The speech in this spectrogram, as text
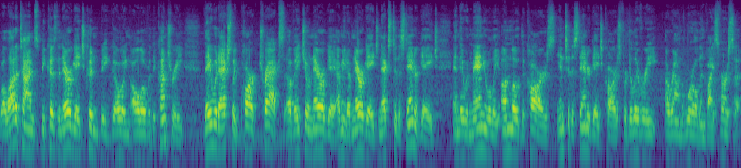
a lot of times, because the narrow gauge couldn't be going all over the country, they would actually park tracks of HO narrow gauge, I mean of narrow gauge next to the standard gauge, and they would manually unload the cars into the standard gauge cars for delivery around the world and vice versa.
